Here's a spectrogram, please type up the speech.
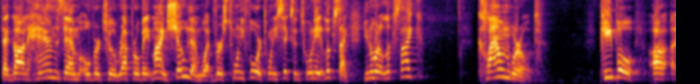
that God hands them over to a reprobate mind. Show them what verse 24, 26, and 28 looks like. You know what it looks like? Clown world. People, uh,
